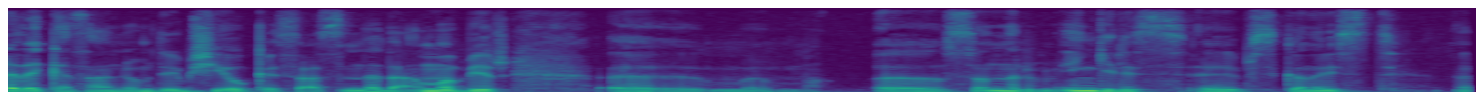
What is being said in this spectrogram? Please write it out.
Rebecca sendromu diye bir şey yok esasında da ama bir e, e, sanırım İngiliz e, psikanalist e,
